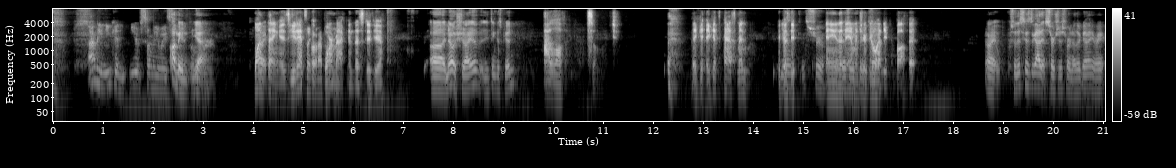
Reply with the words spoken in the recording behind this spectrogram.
I mean, you can. You have so many ways. I mean, get yeah. One Right. thing is, you didn't That's like put what I in this, did you? Uh, no, should I have? Do you think it's good? I love it so much. It, ge- it gets past min because yeah, you, it's true. any of the does damage you're increase, yeah. doing, you can buff it. All right, so this is the guy that searches for another guy, right?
